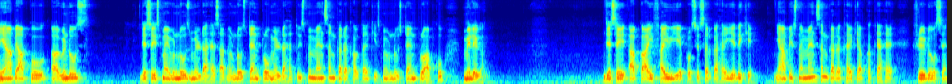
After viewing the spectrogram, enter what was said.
यहाँ पे आपको विंडोज़ जैसे इसमें विंडोज़ मिल रहा है, साथ में विंडोज़ 10 प्रो मिल रहा है तो इसमें मेंशन कर रखा होता है कि इसमें विंडोज़ 10 प्रो आपको मिलेगा। जैसे आपका आई फाइव ये प्रोसेसर का है, ये देखिए यहाँ पे इसने मेंशन कर रखा है कि आपका क्या है? फ्री डोज है।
